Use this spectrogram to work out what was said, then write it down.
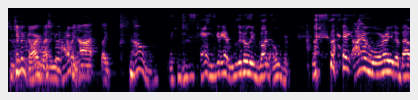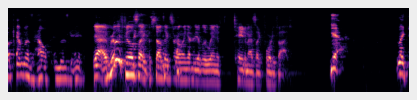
Can Um, Kevin I don't guard know Westbrook? Probably not. Like No, like he just can't. He's gonna get literally run over. like I am worried about Kemba's health in this game. Yeah, it really feels like the Celtics are only going to be able to win if Tatum has like 45. Yeah, like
